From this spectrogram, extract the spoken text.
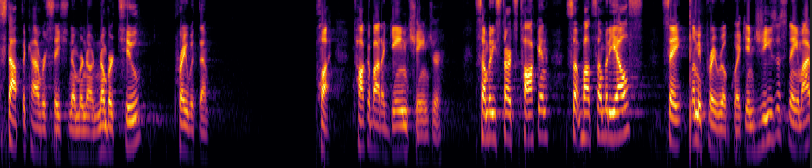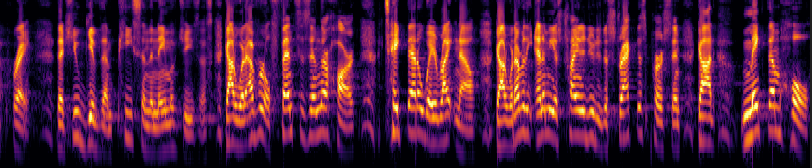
Stop the conversation, number one. Number two, pray with them. What? Talk about a game changer. Somebody starts talking about somebody else, say, let me pray real quick. In Jesus' name, I pray that you give them peace in the name of Jesus. God, whatever offense is in their heart, take that away right now. God, whatever the enemy is trying to do to distract this person, God, make them whole.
